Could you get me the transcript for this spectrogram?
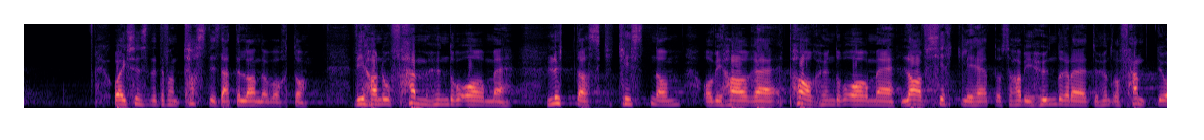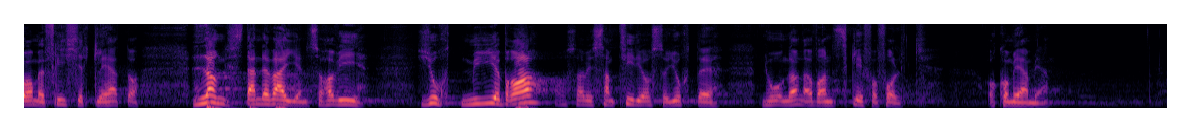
Og jeg syns det er fantastisk, dette landet vårt. da. Vi har nå 500 år med luthersk kristendom, og vi har eh, et par hundre år med lavkirkelighet, og så har vi 100-150 år med frikirkelighet. Og langs denne veien så har vi gjort mye bra, og så har vi samtidig også gjort det noen ganger vanskelig for folk og komme hjem igjen.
